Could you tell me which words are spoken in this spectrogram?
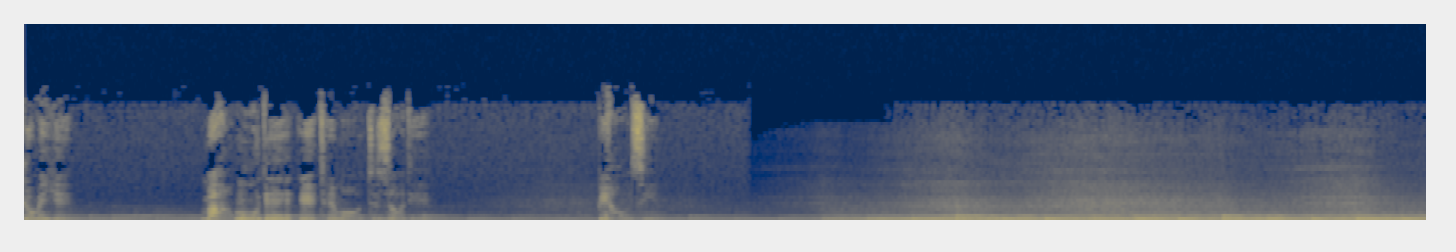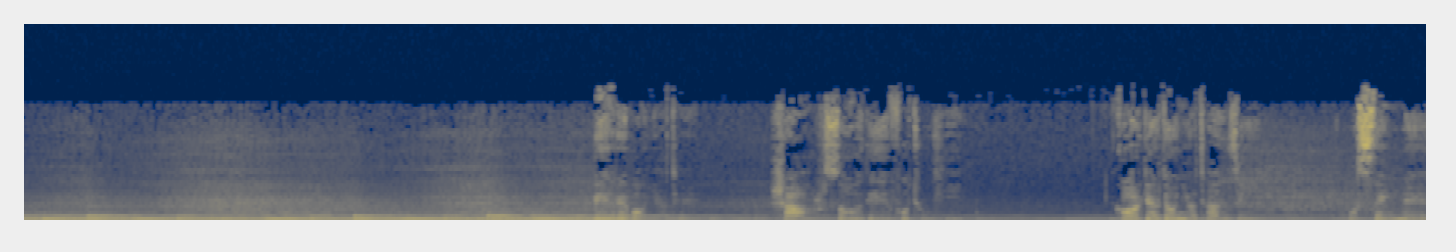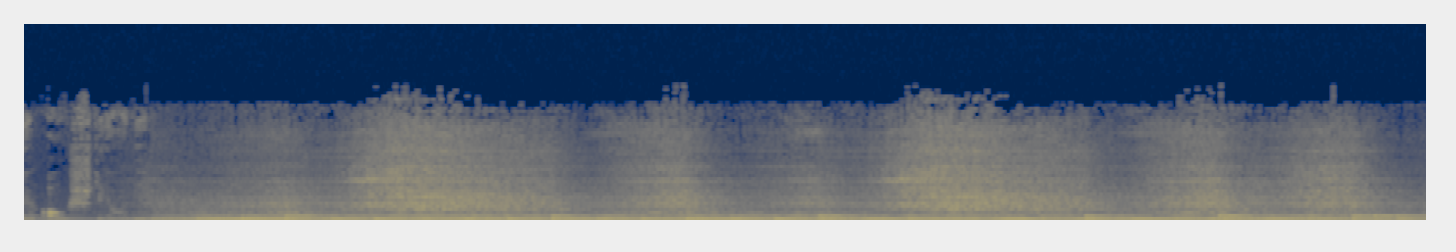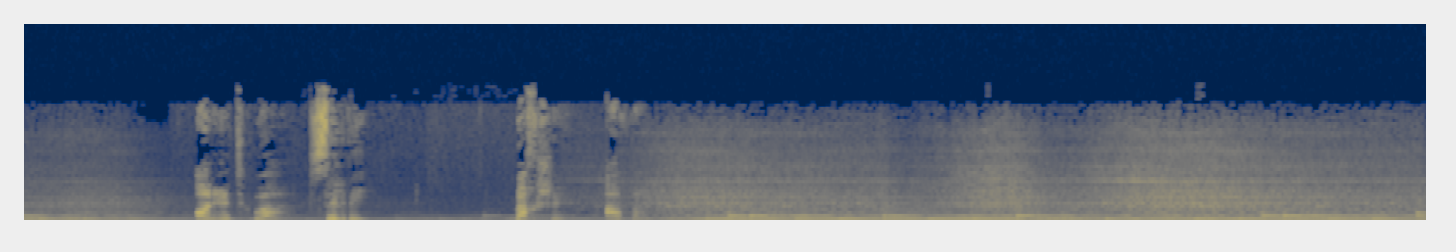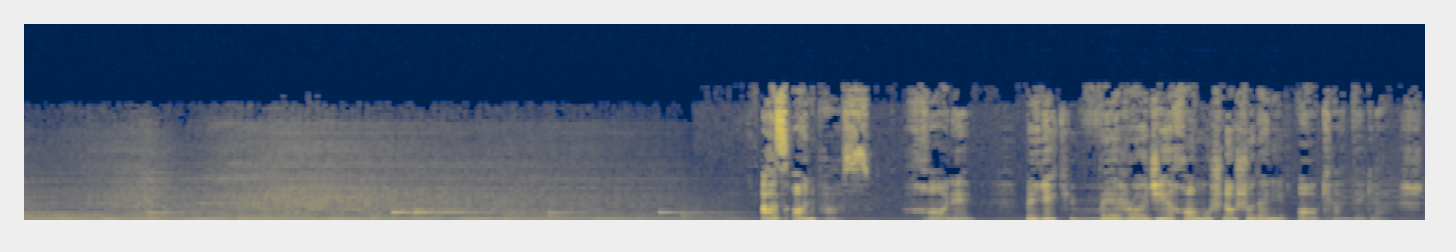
ترجمه محمود اعتماد زاده. بهازین. به روایت شهرزاد فتوحی. کارگردانی و تنظیم حسین آشتیانی. آنت و سلوی. بخش اول. آن پس خانه به یک وراجی خاموش ناشدنی آکنده گشت.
